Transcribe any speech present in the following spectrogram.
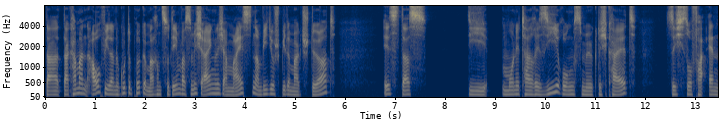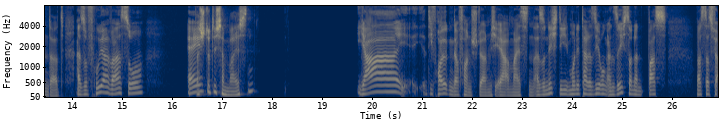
da, da kann man auch wieder eine gute Brücke machen zu dem, was mich eigentlich am meisten am Videospielemarkt stört, ist, dass die Monetarisierungsmöglichkeit sich so verändert. Also früher war es so, ey, Was stört dich am meisten? Ja, die Folgen davon stören mich eher am meisten. Also nicht die Monetarisierung an sich, sondern was, was das für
